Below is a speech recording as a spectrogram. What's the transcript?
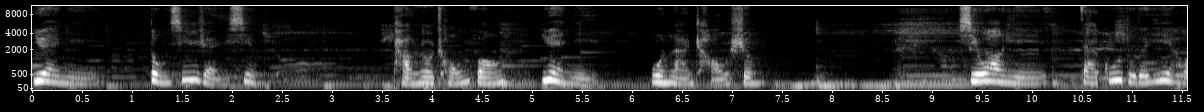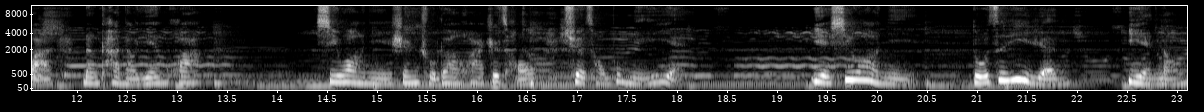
愿你动心忍性；倘若重逢，愿你温岚朝生。希望你。在孤独的夜晚能看到烟花，希望你身处乱花之丛却从不迷眼，也希望你独自一人也能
